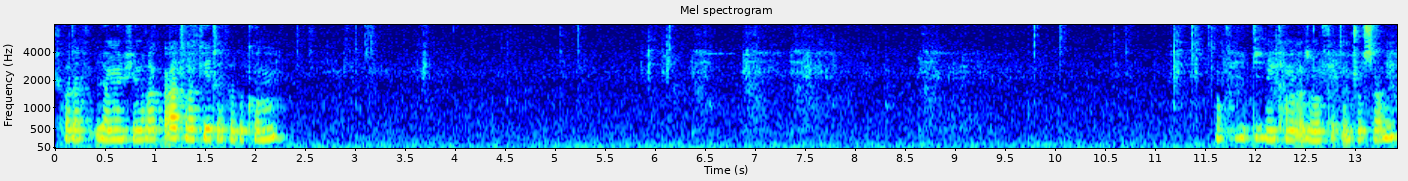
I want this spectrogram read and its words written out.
Ich haben nämlich eine Art Rakete dafür bekommen. Okay, den kann man also noch 14 Schuss haben.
